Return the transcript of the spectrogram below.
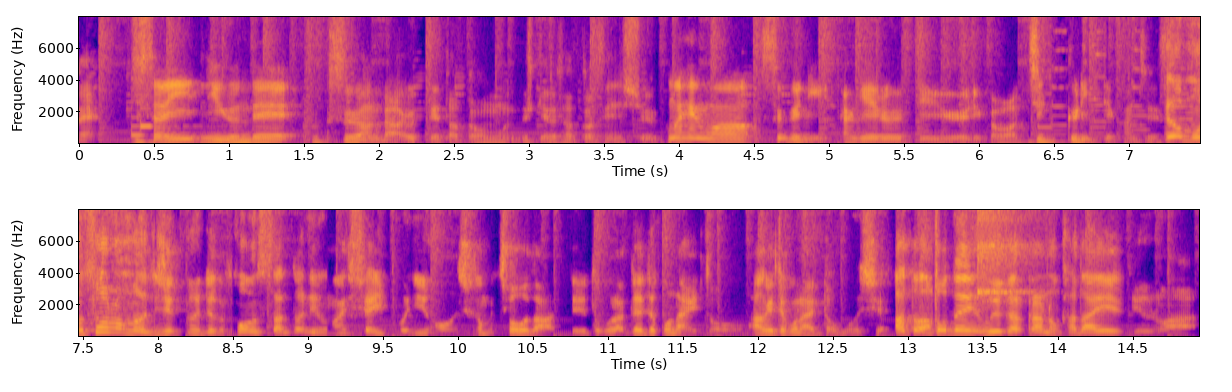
ね。実際2軍で複数アンダー打ってたと思うんですけど佐藤選手。この辺はすぐに上げるっていうよりかはじっくりって感じですか？いやもうそのもじっくりというかコンスタントに毎試合1本2本しかも長打っていうところは出てこないと上げてこないと思うしあとは当然上からの課題っていうのは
